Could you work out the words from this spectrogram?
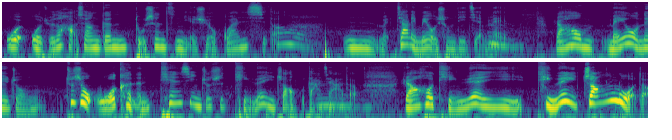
我我觉得好像跟独生子女也是有关系的。嗯，没家里没有兄弟姐妹，然后没有那种。就是我可能天性就是挺愿意照顾大家的，然后挺愿意挺愿意张罗的，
